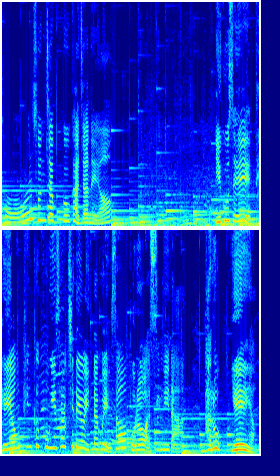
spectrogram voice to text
손. 손잡고 가자네요. 이곳에 대형 핑크퐁이 설치되어 있다고 해서 보러 왔습니다. 바로 얘예요.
